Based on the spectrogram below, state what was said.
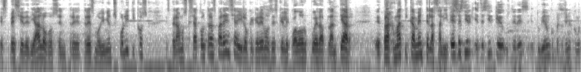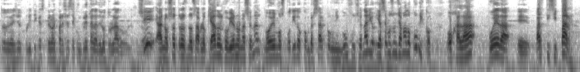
especie de diálogos entre tres movimientos políticos. Esperamos que sea con transparencia y lo que queremos es que el Ecuador pueda plantear eh, pragmáticamente la salida. Es decir, es decir, que ustedes eh, tuvieron conversaciones con otras organizaciones políticas, pero al parecer se concreta la del otro lado. Sí, a nosotros nos ha bloqueado el gobierno nacional, no hemos podido conversar con ningún funcionario y hacemos un llamado público. Ojalá pueda eh, participar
